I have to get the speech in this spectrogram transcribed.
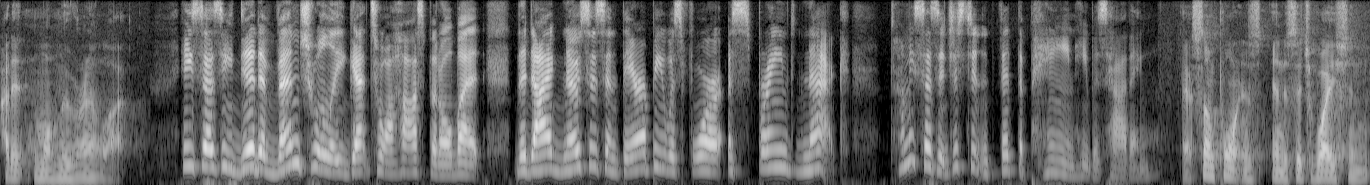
I didn't want to move around a lot. He says he did eventually get to a hospital, but the diagnosis and therapy was for a sprained neck. Tommy says it just didn't fit the pain he was having. At some point in the situation,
